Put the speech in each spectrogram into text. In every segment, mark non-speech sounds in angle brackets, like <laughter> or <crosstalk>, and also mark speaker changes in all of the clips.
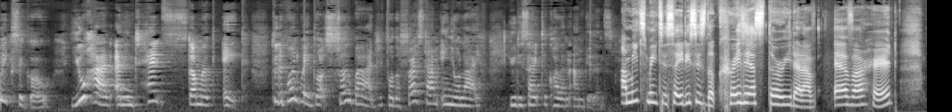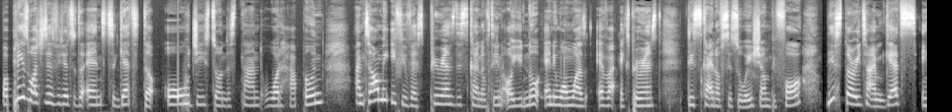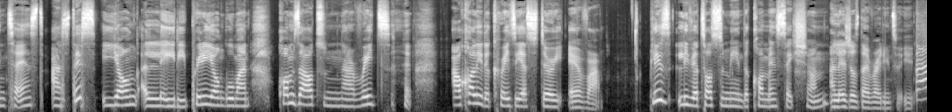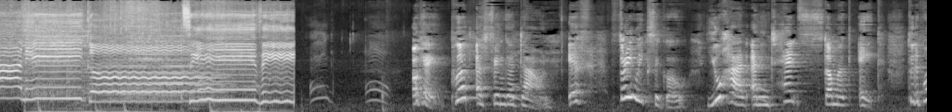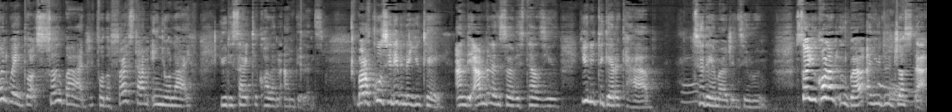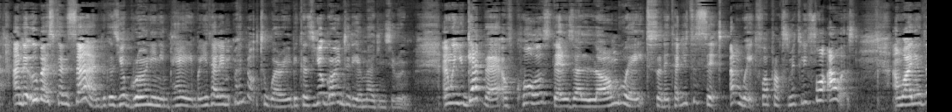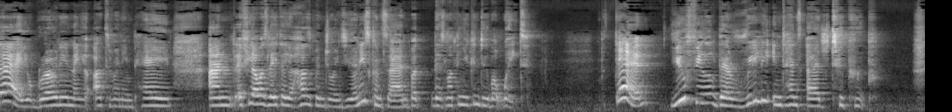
Speaker 1: weeks ago, you had an intense stomach ache to the point where it got so bad for the first time in your life, you decide to call an ambulance.
Speaker 2: Permit me to say this is the craziest story that I've ever heard. But please watch this video to the end to get the OGs to understand what happened and tell me if you've experienced this kind of thing or you know anyone who has ever experienced this kind of situation before. This story time gets intense as this young lady, pretty young woman, comes out to narrate, <laughs> I'll call it the craziest story ever. Please leave your thoughts to me in the comment section and let's just dive right into it.
Speaker 1: TV. Okay, put a finger down. If three weeks ago you had an intense stomach ache to the point where it got so bad for the first time in your life, you decide to call an ambulance. But of course, you live in the UK and the ambulance service tells you you need to get a cab to the emergency room. So you call an Uber and you do oh. just that. And the Uber is concerned because you're groaning in pain, but you tell him not to worry because you're going to the emergency room. And when you get there, of course, there is a long wait. So they tell you to sit and wait for approximately four hours. And while you're there, you're groaning and you're uttering in pain. And a few hours later, your husband joins you and he's concerned, but there's nothing you can do but wait. But then you feel the really intense urge to poop.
